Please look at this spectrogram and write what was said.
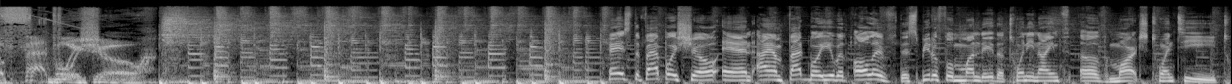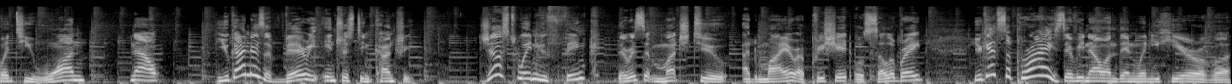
The Fat Boy Show. Hey, it's the Fat Boy Show, and I am Fat Boy here with Olive this beautiful Monday, the 29th of March 2021. Now, Uganda is a very interesting country. Just when you think there isn't much to admire, appreciate, or celebrate, you get surprised every now and then when you hear of an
